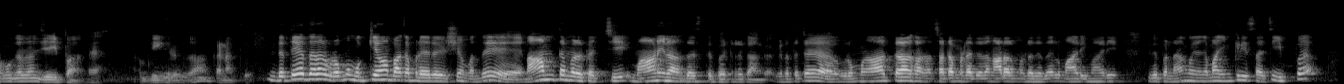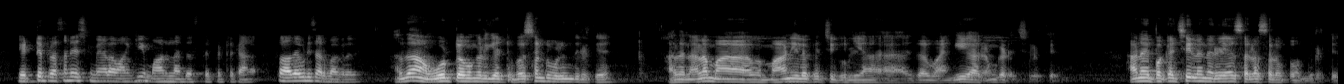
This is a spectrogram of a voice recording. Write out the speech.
அவங்க தான் ஜெயிப்பாங்க அப்படிங்கிறது தான் கணக்கு. இந்த தேர்தலில் ரொம்ப முக்கியமாக பார்க்கப்படுற விஷயம் வந்து நாம் தமிழர் கட்சி மாநில அந்தஸ்து பெற்றிருக்காங்க. கிட்டத்தட்ட ரொம்ப நாட்களாக சட்டமன்ற தேர்தல் நாடாளுமன்ற தேர்தல் மாறி மாறி இது பண்ணாங்க. கொஞ்சம் கொஞ்சமாக இன்க்ரீஸ் ஆச்சு. இப்போ எட்டு பர்சன்டேஜ்க்கு மேலே வாங்கி மாநில அந்தஸ்து பெற்றிருக்காங்க. ஸோ அதை எப்படி சார் பார்க்குறது? அதான் ஓட்டு அவங்களுக்கு எட்டு பர்சன்ட் விழுந்திருக்கு. அதனால் மா மாநில கட்சிக்குரிய இதை அங்கீகாரம் கிடச்சிருக்கு. ஆனால் இப்போ கட்சியில் நிறைய சலசலப்பு வந்திருக்கு.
